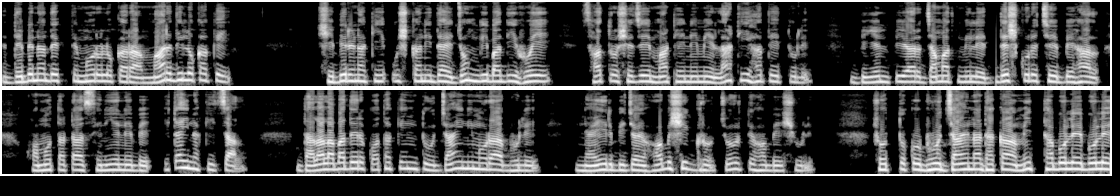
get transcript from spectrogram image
দেবে না দেখতে মরলো কারা মার দিল কাকে শিবির নাকি উস্কানি দেয় জঙ্গিবাদী হয়ে, ছাত্র সেজে মাঠে নেমে লাঠি হাতে তুলে। বিএনপি আর জামাত মিলে দেশ করেছে বেহাল, ক্ষমতাটা ছিনিয়ে নেবে, এটাই নাকি চাল। দালালাবাদের কথা কিন্তু যায়নি মোরা ভুলে, ন্যায়ের বিজয় হবে শীঘ্র, চড়তে হবে শুলে। সত্য কভু যায় না ঢাকা, মিথ্যা বলে বলে।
